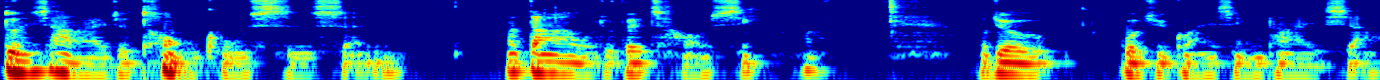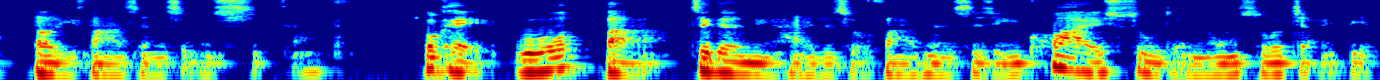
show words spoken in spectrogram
蹲下来就痛哭失声。那当然我就被吵醒了嘛，我就过去关心她一下，到底发生什么事这样子。OK，我把这个女孩子所发生的事情快速的浓缩讲一遍。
